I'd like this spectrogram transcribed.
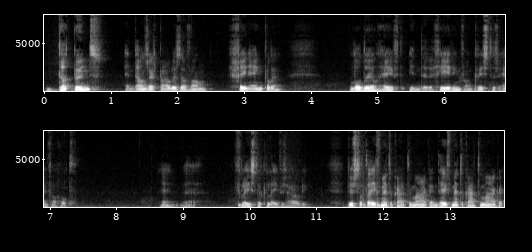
dat punt, en dan zegt Paulus daarvan, geen enkele lotdeel heeft in de regering van Christus en van God. He, uh, vleeselijke levenshouding. Dus dat heeft met elkaar te maken. En het heeft met elkaar te maken.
